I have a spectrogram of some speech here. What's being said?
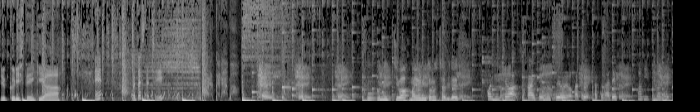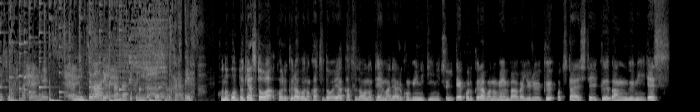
ゆっくりしていきや。え？私たち？こんにちは、マヨリートのチャビです。こんにちは、社会性の強いオタク、さくらです。こんにちは、作詞のひかちゃんです。こんにちは、アレクサンダーテクニック教師のサラです。このポッドキャストは、コルクラボの活動や活動のテーマであるコミュニティについて、コルクラボのメンバーがゆるくお伝えしていく番組です。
